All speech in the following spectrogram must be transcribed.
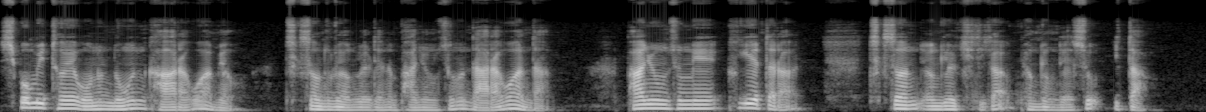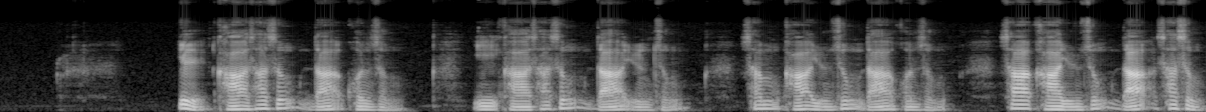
15m의 원운동은 가라고 하며 직선으로 연결되는 반용승은 나라고 한다. 반용승의 크기에 따라 직선 연결 길이가 변경될 수 있다. 1. 가사승 나권승 2. 가사승 나윤승 3. 가윤승 나권승 4. 가윤승 나사승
